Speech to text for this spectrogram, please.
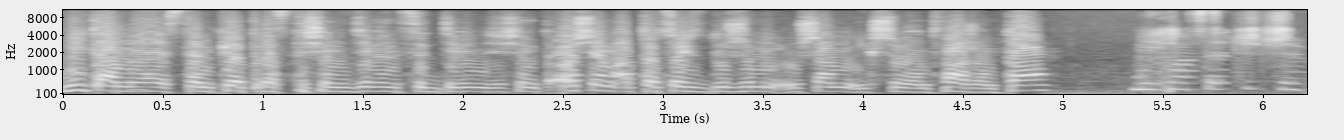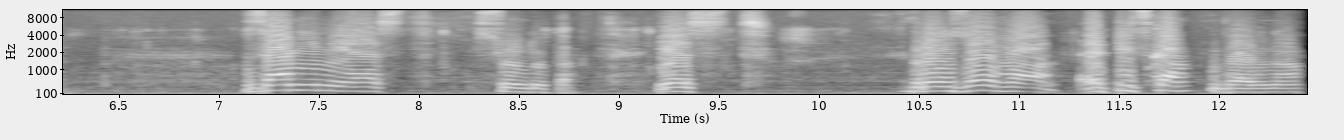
Witam, ja jestem Piotras 1998, a to coś z dużymi uszami i krzywą twarzą to Beatmaster czy 3? za nim jest sundupa. Jest brązowa, epicka wełna.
